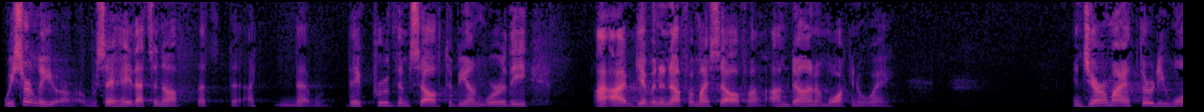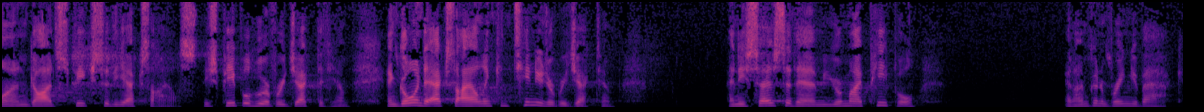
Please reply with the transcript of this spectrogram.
We certainly uh, say, hey, that's enough. That's, I, that, they've proved themselves to be unworthy. I, have given enough of myself. I'm done. I'm walking away. In Jeremiah 31, God speaks to the exiles, these people who have rejected him, and go into exile and continue to reject him. And he says to them, You're my people, and I'm going to bring you back.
